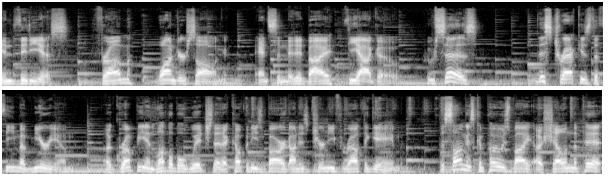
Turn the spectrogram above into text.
Invidious from Wandersong and submitted by Thiago, who says, This track is the theme of Miriam, a grumpy and lovable witch that accompanies Bard on his journey throughout the game. The song is composed by A Shell in the Pit,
